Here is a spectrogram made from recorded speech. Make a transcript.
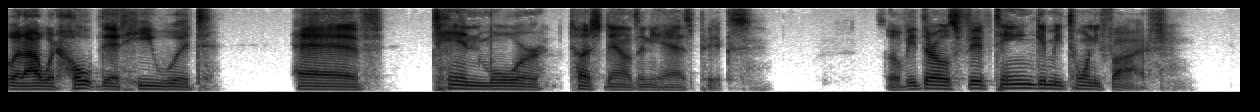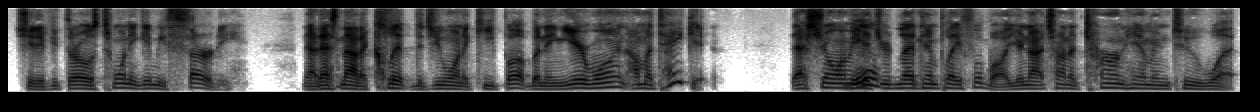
But I would hope that he would have 10 more touchdowns than he has picks. So if he throws 15, give me 25. Shit, if he throws 20, give me 30. Now that's not a clip that you want to keep up, but in year one, I'm gonna take it. That's showing me Yeah. that you're letting him play football. You're not trying to turn him into what?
